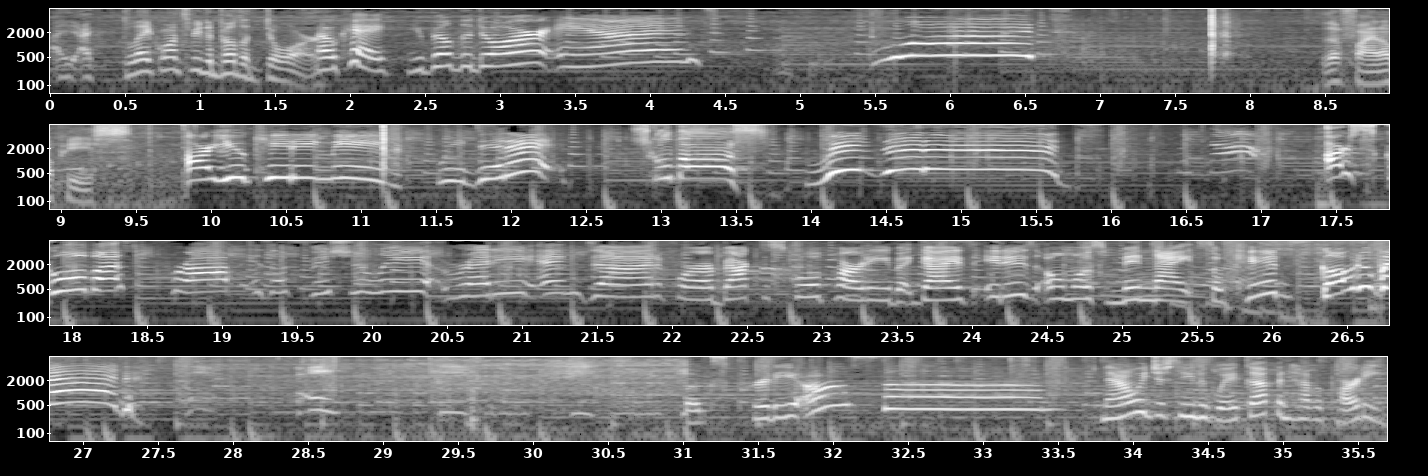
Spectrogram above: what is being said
I, I, Blake wants me to build a door. Okay, you build the door and... What? The final piece. Are you kidding me? We did it? School bus! We did it! Our school bus prop is officially ready and done for our back to school party. But guys, it is almost midnight, so kids, go to bed! Looks pretty awesome. Now we just need to wake up and have a party.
